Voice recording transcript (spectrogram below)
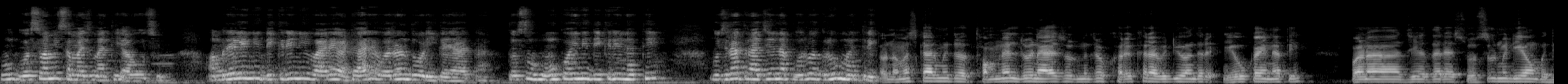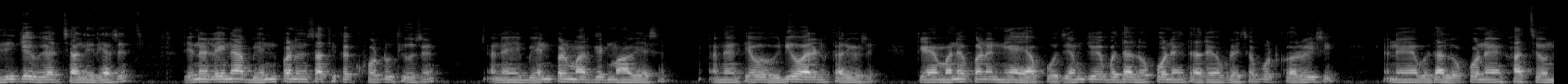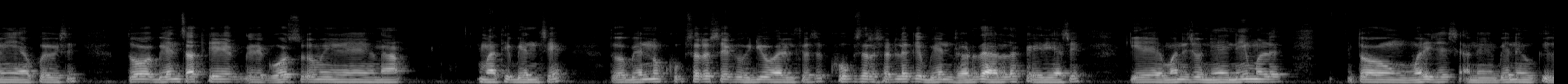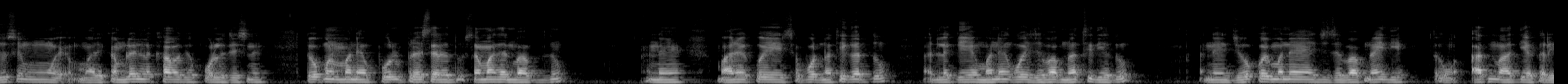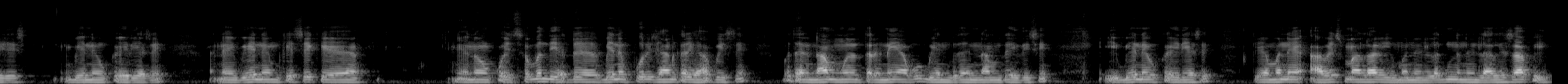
હું ગોસ્વામી સમાજમાંથી આવું છું. અમરેલીની દીકરીની વારે અઢારે વરણ દોડી ગયા હતા. તો શું હું કોઈની દીકરી નથી? ગુજરાત રાજ્યના પૂર્વ ગૃહમંત્રી. નમસ્કાર મિત્રો. થંબનેલ જોઈને આવ્યા છો મિત્રો. ખરેખર આ વીડિયો અંદર એવું કંઈ નથી. પણ જે અત્યારે સોશિયલ મીડિયામાં બધી જગ્યાએ વિવાદ ચાલી રહ્યા છે, તેને લઈને આ બેન પણ સાથે કંઈક ખોટું થયું છે. અને એ બેન પણ માર્કેટમાં આવ્યા છે. અને તેઓ વીડિયો વાયરલ કર્યો છે કે મને પણ ન્યાય આપવો. જેમ કે બધા લોકોને અત્યારે આપણે સપોર્ટ કરવી છે. અને બધા લોકોને ખાસો નહીં આપ્યો છે. તો બેન સાથે ગોસ્વામીના માંથી બેન છે. તો બેનનો ખૂબ સરસ એક વીડિયો વાયરલ થયો છે. ખૂબ સરસ એટલે કે બેન રડતા રડતા કહી રહ્યા છે કે મને જો ન્યાય નહીં મળે તો હું મરી જઈશ. અને બેને એવું કીધું છે, હું મારી કમ્પ્લેન લખાવા કે પોલીસ તો પણ મને ફૂલ પ્રેશર હતું, સમાધાન બાબતનું. અને મારે કોઈ સપોર્ટ નથી કરતું. એટલે કે મને કોઈ જવાબ નથી દેતું. અને જો કોઈ મને હજી જવાબ નહીં દે, તો હું આત્મહત્યા કરી જઈશ બેન એવું કહી રહ્યા છે. અને બેન એમ કહે છે કે એનો કોઈ સંબંધી એટલે બેને પૂરી જાણકારી આપી છે. બધાને નામ હું અત્યારે નહીં આપું, બેન બધાને નામ દઈ દઈશ. એ બેન એવું કહી રહ્યા છે કે મને આવેશમાં લાવી, મને લગ્નની લાલચ આપી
